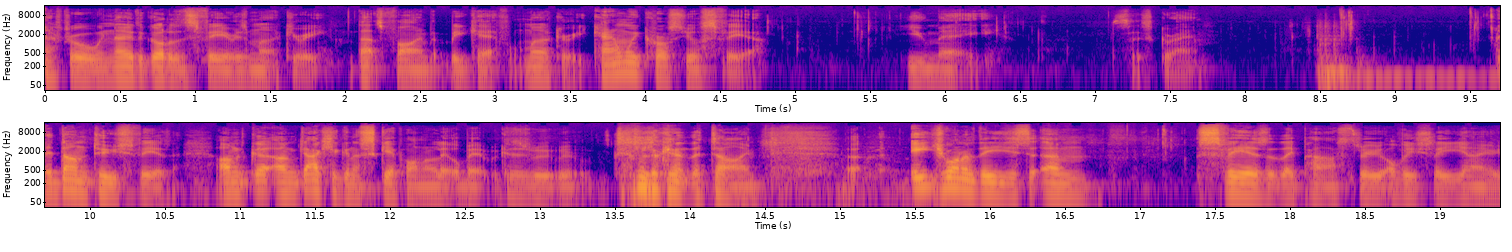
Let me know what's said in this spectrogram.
After all, we know the god of the sphere is Mercury. That's fine, but be careful. Mercury, can we cross your sphere? You may, says Graham. They've done two spheres. I'm, go- I'm actually going to skip on a little bit because we, we're looking at the time. Uh, each one of these um, spheres that they pass through, obviously, you know,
